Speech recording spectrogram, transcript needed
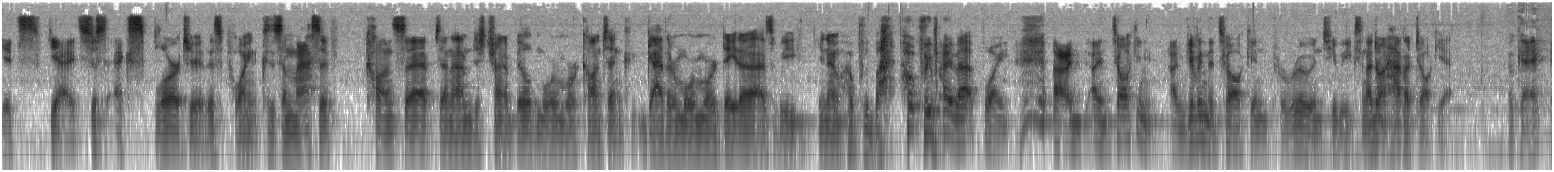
it's yeah, it's just exploratory at this point because it's a massive concept and I'm just trying to build more and more content, gather more and more data as we, you know, hopefully by hopefully by that point, I'm, I'm talking, I'm giving the talk in Peru in two weeks, and I don't have a talk yet. Okay.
